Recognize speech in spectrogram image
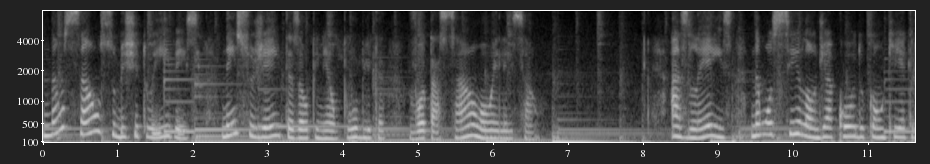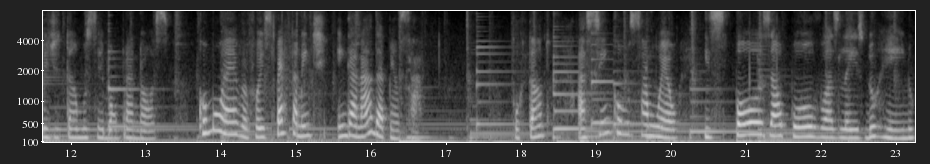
não são substituíveis nem sujeitas à opinião pública, votação ou eleição. As leis não oscilam de acordo com o que acreditamos ser bom para nós, como Eva foi espertamente enganada a pensar. Portanto, assim como Samuel expôs ao povo as leis do reino,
